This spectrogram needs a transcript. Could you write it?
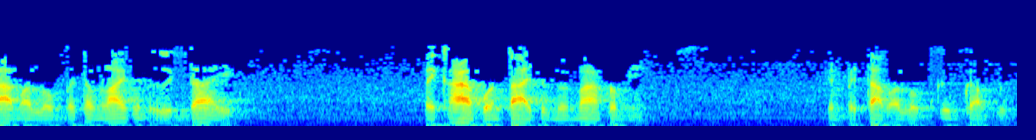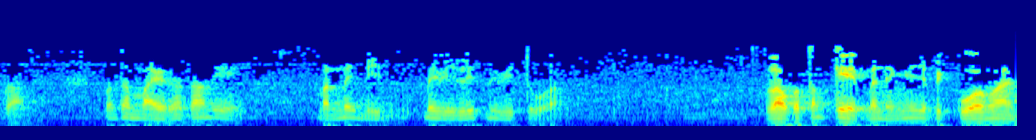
ตามอารมณ์ไปทำร้ายคนอื่นได้ ไปฆ่าคนตายจำนวนมากก็มี เป็นไปตามอารมณ์ขึ้นกรรมขึ้นกรรมมันทำไมเขาทั้งที่มันไม่มีไม่มีฤทธิ์ไม่มีตัว เราก็ต้องเก็บมันอย่างนี้อย่าไปกลัวมัน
